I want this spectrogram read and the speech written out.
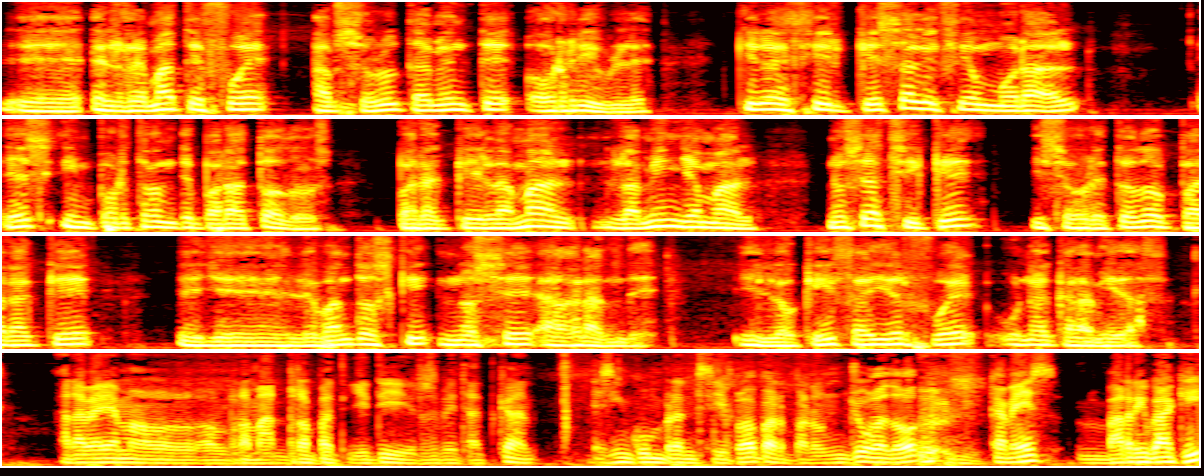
eh, el remate fue absolutamente horrible. Quiero decir que esa lección moral es importante para todos para que la mal, la minya mal no se achique y sobre todo para que Lewandowski no se agrande. Y lo que hizo ayer fue una calamidad. Ara veiem el, el remat repetit i és veritat que és incomprensible per, per un jugador que, a més, va arribar aquí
